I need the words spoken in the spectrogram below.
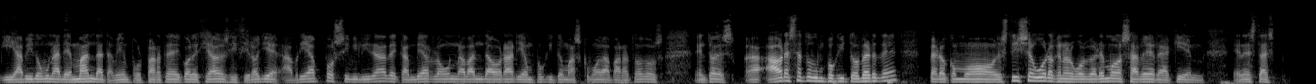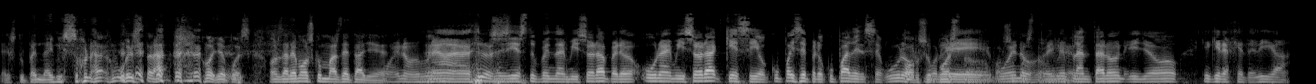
y ha habido una demanda también por parte de colegiados de decir, oye, ¿habría posibilidad de cambiarlo a una banda horaria un poquito más cómoda para todos. Entonces, ahora está todo un poquito verde, pero como estoy seguro que nos volveremos a ver aquí en, en esta estupenda emisora vuestra, oye, pues os daremos con más detalle. Bueno, una, no sé si estupenda emisora, pero una emisora que se ocupa y se preocupa del seguro. Por supuesto. bueno, ahí me plantaron y yo, ¿qué quieres que te diga?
